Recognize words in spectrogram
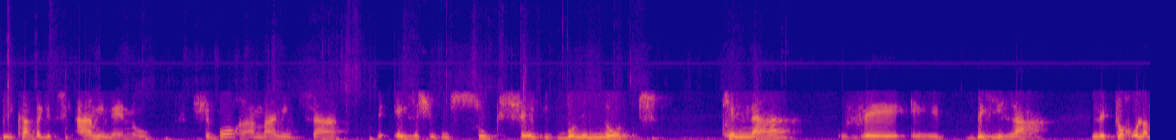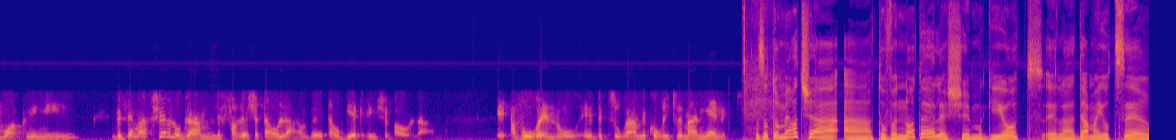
בעיקר ביציאה ממנו, שבו האמן נמצא באיזשהו סוג של התבוננות כנה ובהירה לתוך עולמו הפנימי, וזה מאפשר לו גם לפרש את העולם ואת האובייקטים שבעולם עבורנו אה, בצורה מקורית ומעניינת. זאת אומרת שהתובנות האלה שמגיעות אל האדם היוצר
